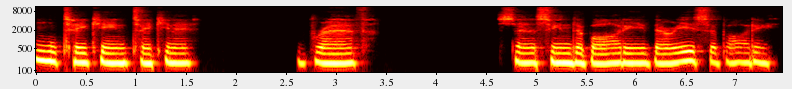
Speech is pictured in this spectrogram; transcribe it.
And taking, taking a breath, sensing the body. There is a body.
